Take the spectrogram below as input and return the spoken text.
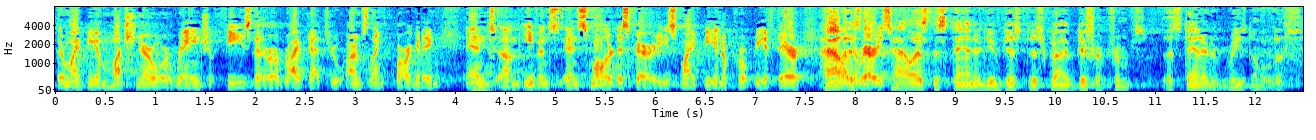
there might be a much narrower range of fees that are arrived at through arm's length bargaining, and um, even and smaller disparities might be inappropriate there. How is, how is the standard you've just described different from a standard of reasonableness?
